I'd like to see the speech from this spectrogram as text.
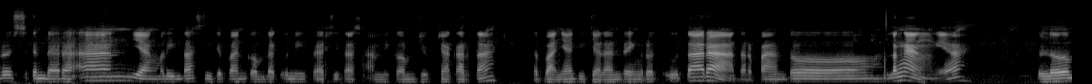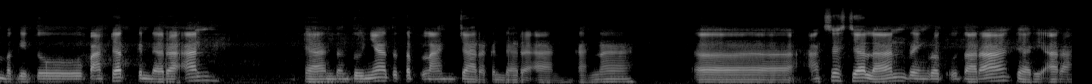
arus kendaraan yang melintas di depan Komplek Universitas Amikom Yogyakarta tepatnya di Jalan Ring Road Utara terpantau lengang ya. Belum begitu padat kendaraan dan tentunya tetap lancar kendaraan karena eh, akses jalan Ring Road Utara dari arah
